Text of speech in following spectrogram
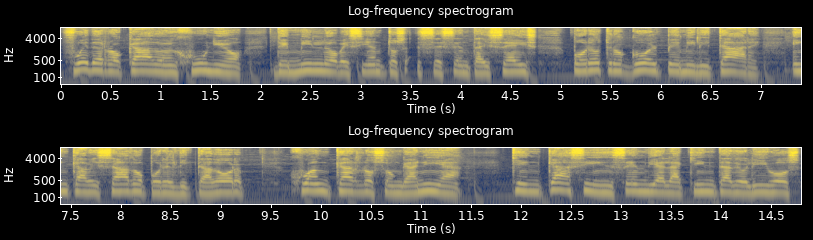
fue derrocado en junio de 1966 por otro golpe militar encabezado por el dictador Juan Carlos Onganía, quien casi incendia la Quinta de Olivos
